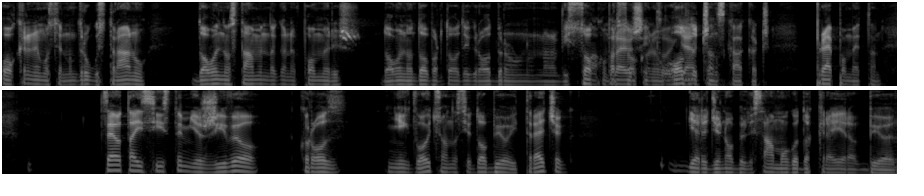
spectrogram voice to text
Okrenemo se na drugu stranu, dovoljno stamen da ga ne pomeriš, dovoljno dobar da odigra odbranu na, na visokom, previše visokom, odličan skakač, prepametan. Ceo taj sistem je živeo kroz njih dvojicu, onda si je dobio i trećeg, jer je Ginobili sam mogao da kreira, bio je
